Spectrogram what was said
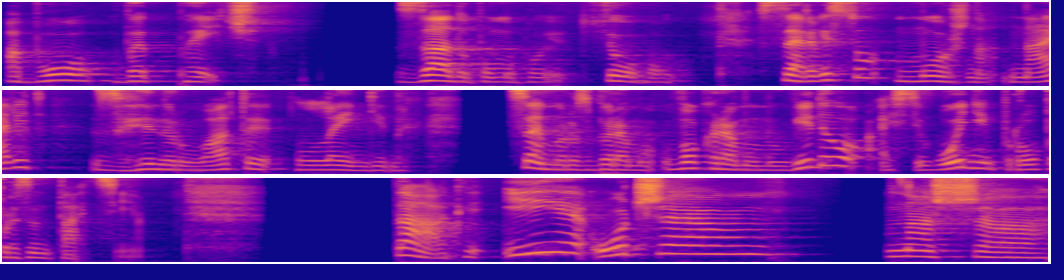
або веб-пейдж. За допомогою цього сервісу можна навіть згенерувати лендінг. Це ми розберемо в окремому відео, а сьогодні про презентації. Так, і отже, наш е,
